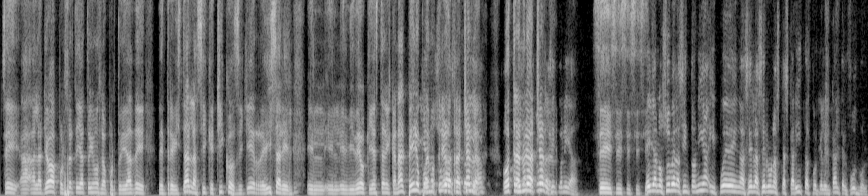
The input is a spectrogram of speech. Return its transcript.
Sí, a, la Jova, por suerte, ya tuvimos la oportunidad de, entrevistarla, así que chicos, si quieren revisar el, el, video que ya está en el canal, pero podemos tener otra charla, otra nueva charla. sintonía. Sí, sí, sí, sí, sí. Ella nos sube la sintonía y pueden hacerle hacer unas cascaritas porque le encanta el fútbol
